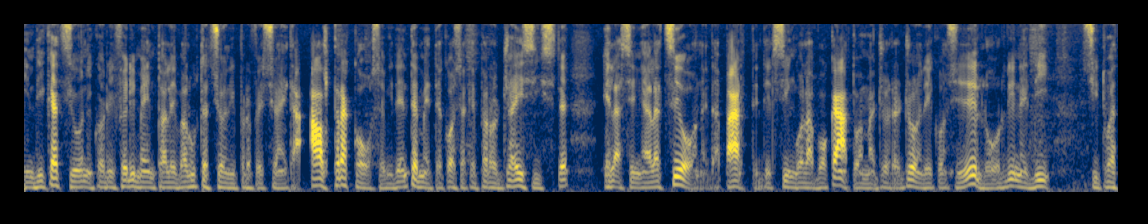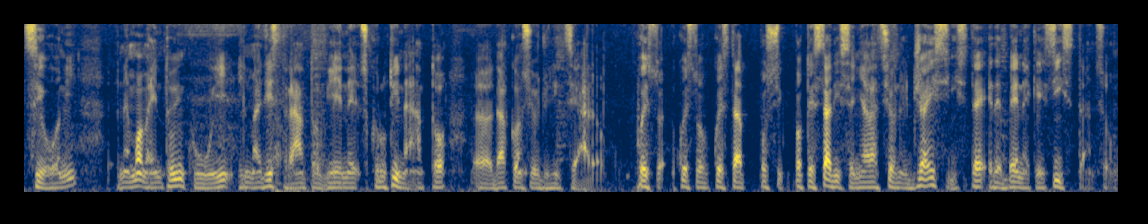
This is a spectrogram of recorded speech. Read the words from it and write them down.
indicazioni con riferimento alle valutazioni di professionalità. Altra cosa, evidentemente, cosa che però già esiste, è la segnalazione da parte del singolo avvocato, a maggior ragione dei consigli dell'ordine, di situazioni nel momento in cui il magistrato viene scrutinato eh, dal Consiglio giudiziario. Questo, questo, questa potestà di segnalazione già esiste ed è bene che esista. Insomma.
